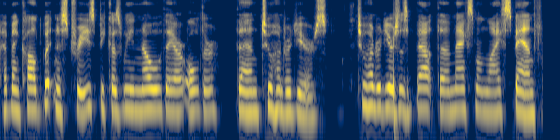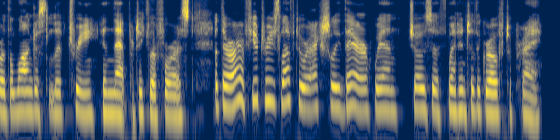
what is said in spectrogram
have been called witness trees because we know they are older than 200 years. 200 years is about the maximum lifespan for the longest lived tree in that particular forest. But there are a few trees left who are actually there when Joseph went into the grove to pray.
